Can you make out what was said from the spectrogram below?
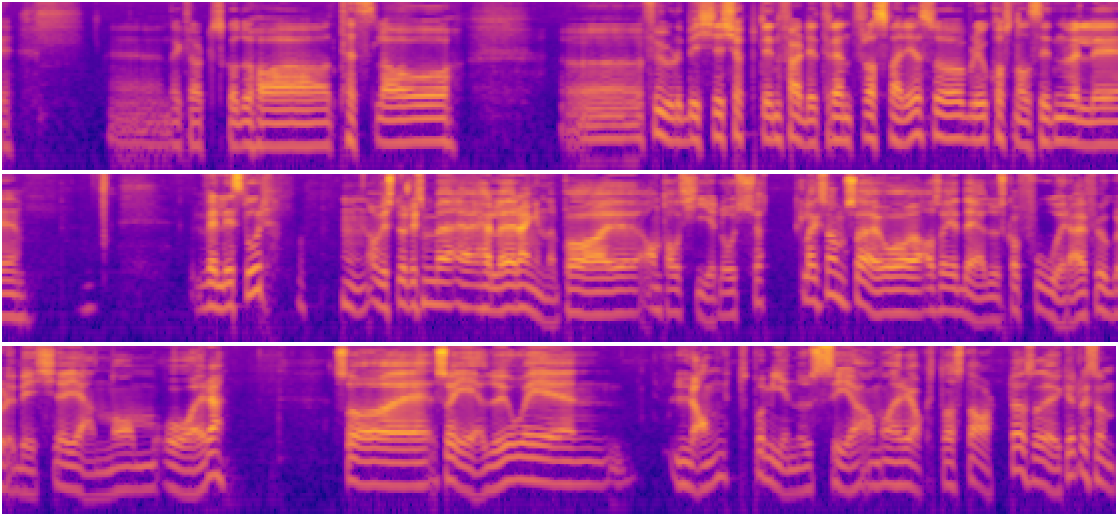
eh, Det er klart, skal du ha Tesla og uh, fuglebikkje kjøpt inn ferdigtrent fra Sverige, så blir jo kostnadssiden veldig veldig stor. Mm, og hvis du liksom heller regner på eh, antall kilo kjøtt, liksom, så er jo altså idet du skal fôre ei fuglebikkje gjennom året, så, eh, så, er du jo i langt på minussida når jakta starter. Så det er jo ikke liksom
